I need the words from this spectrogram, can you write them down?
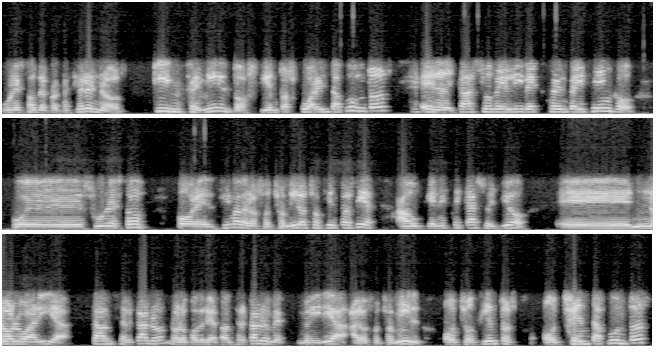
un estado de protección en los 15.240 puntos. En el caso del IBEX 35, pues un stop por encima de los 8.810, aunque en este caso yo eh, no lo haría tan cercano, no lo podría tan cercano y me, iría a los 8.880 puntos,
